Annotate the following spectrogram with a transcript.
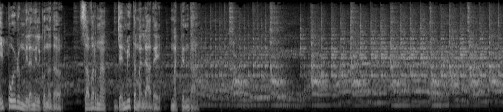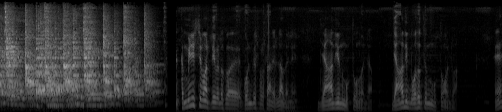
ഇപ്പോഴും നിലനിൽക്കുന്നത് സവർണ ജന്മിത്തമല്ലാതെ മറ്റെന്താണ്? കമ്മ്യൂണിസ്റ്റ് പാർട്ടി ഇവിടെ കോൺഗ്രസ് പ്രസ്ഥാനം എല്ലാം തന്നെ ജാതിയിൽ നിന്ന് മുക്തമൊന്നുമല്ല. ജാതി ബോധത്തിൽ നിന്ന് മുക്തമല്ല. ഏ?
